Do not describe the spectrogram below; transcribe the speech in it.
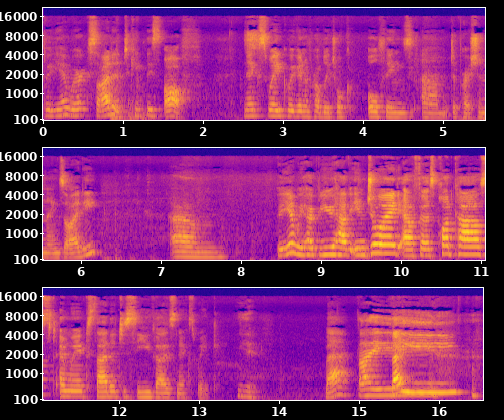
but yeah, we're excited to kick this off. Next week, we're going to probably talk all things um, depression and anxiety. Um, but yeah, we hope you have enjoyed our first podcast and we're excited to see you guys next week. yeah. Bye. Bye. Bye.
